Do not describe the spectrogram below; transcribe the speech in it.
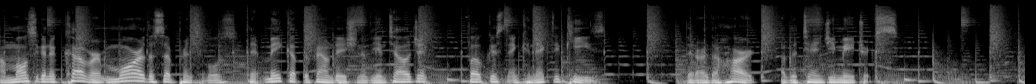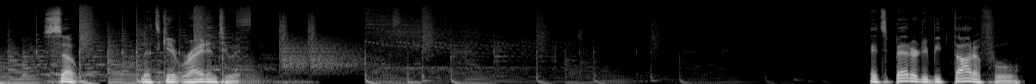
I'm also going to cover more of the sub principles that make up the foundation of the intelligent, focused, and connected keys that are the heart of the 10G matrix. So, let's get right into it. It's better to be thought a fool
